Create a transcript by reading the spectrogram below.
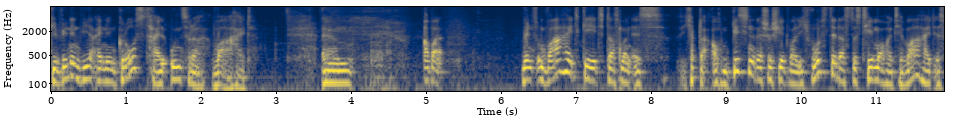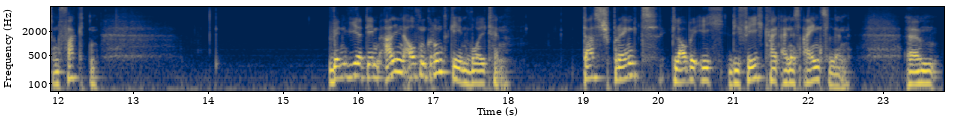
gewinnen wir einen Großteil unserer Wahrheit. Ähm, aber wenn es um Wahrheit geht, dass man es, ich habe da auch ein bisschen recherchiert, weil ich wusste, dass das Thema heute Wahrheit ist und Fakten. Wenn wir dem allen auf den Grund gehen wollten, das sprengt, glaube ich, die Fähigkeit eines Einzelnen. Ähm,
